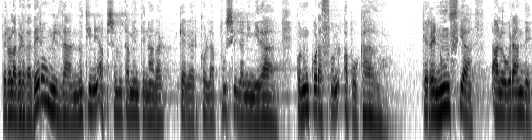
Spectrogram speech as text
Pero la verdadera humildad no tiene absolutamente nada que ver con la pusilanimidad, con un corazón apocado, que renuncia a lo grande.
